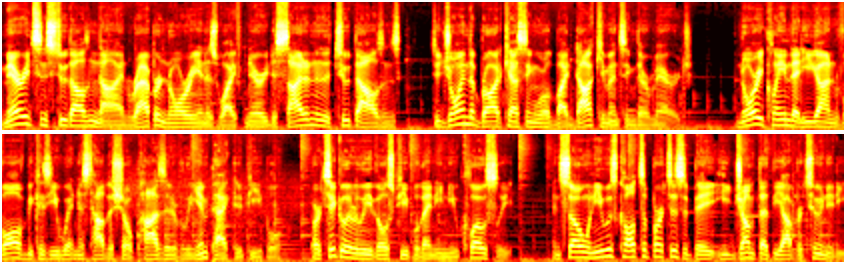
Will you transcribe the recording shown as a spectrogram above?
Married since 2009, rapper Nori and his wife Neri decided in the 2000s to join the broadcasting world by documenting their marriage. Nori claimed that he got involved because he witnessed how the show positively impacted people, particularly those people that he knew closely. And so when he was called to participate, he jumped at the opportunity.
